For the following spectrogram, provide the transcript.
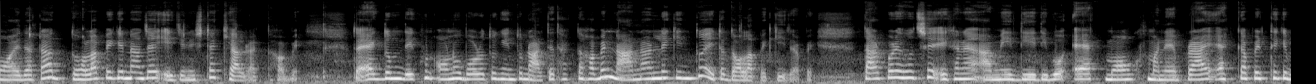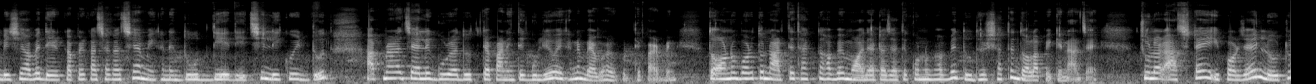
ময়দাটা দলা পেকে না যায়, এই জিনিসটা খেয়াল রাখতে হবে। তো একদম দেখুন, অনবরত কিন্তু নাড়তে থাকতে হবে। না নাড়লে কিন্তু এটা দলা পেকে যাবে। তারপরে হচ্ছে এখানে আমি দিয়ে দিব এক মগ মানে প্রায় এক কাপের থেকে বেশি হবে, দেড় কাপের কাছাকাছি আমি এখানে দুধ দিয়ে দিচ্ছি লিকুইড দুধ। আপনারা চাইলে গুঁড়া দুধটা পানিতে গুলিয়েও এখানে ব্যবহার করতে পারবেন। তো অনবরত নাড়তে থাকতে হবে, ময়দাটা যাতে কোনোভাবে দুধের সাথে দলা পেকে না যায়। চুলার আঁচটাই এই পর্যায়ে লো টু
